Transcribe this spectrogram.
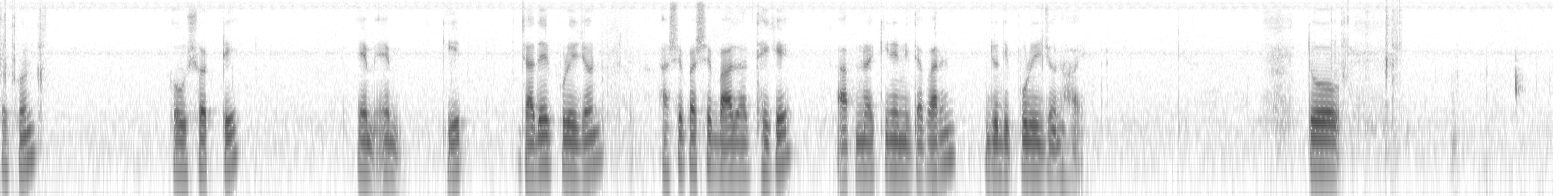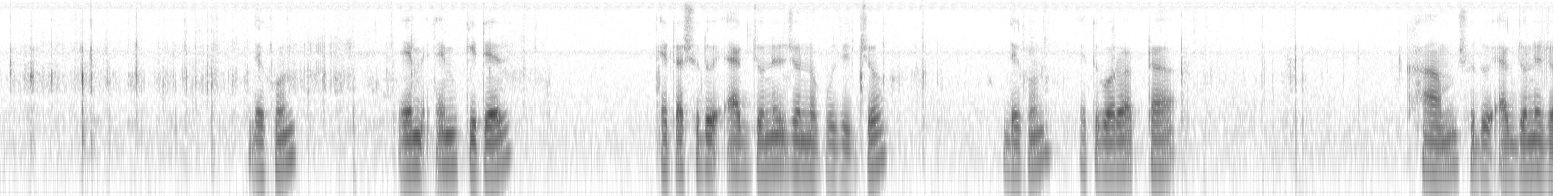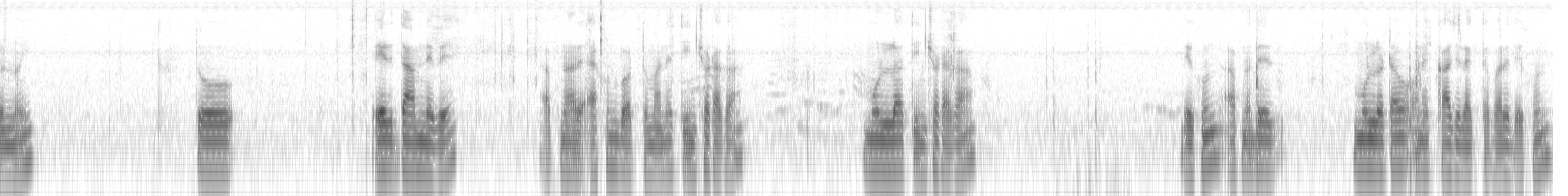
দেখুন, ঔষধটি এম এম কিট যাদের প্রয়োজন আশেপাশে বাজার থেকে আপনারা কিনে নিতে পারেন যদি প্রয়োজন হয়। তো দেখুন, এম এম কিটের এটা শুধু একজনের জন্য প্রযোজ্য। দেখুন, এত বড় একটা খাম শুধু একজনের জন্যই। তো এর দাম নেবে আপনার এখন বর্তমানে তিনশো টাকা, মূল্য তিনশো টাকা। দেখুন, আপনাদের মূল্যটাও অনেক কাজে লাগতে পারে, দেখুন।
